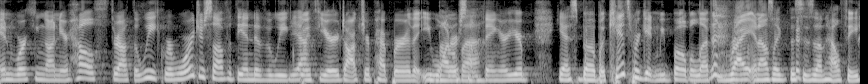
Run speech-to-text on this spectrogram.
and working on your health throughout the week, reward yourself at the end of the week Yeah. with your Dr Pepper that you want or something, or your yes boba. Kids were getting me boba left and right, and I was like, this is unhealthy.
